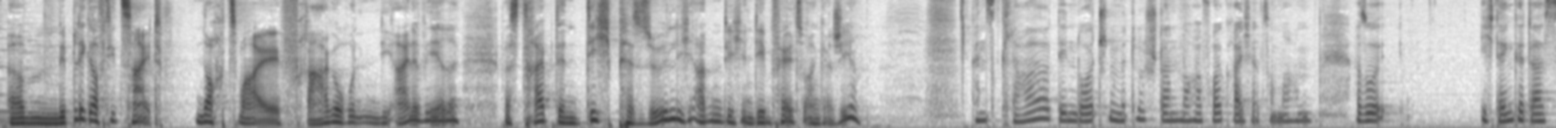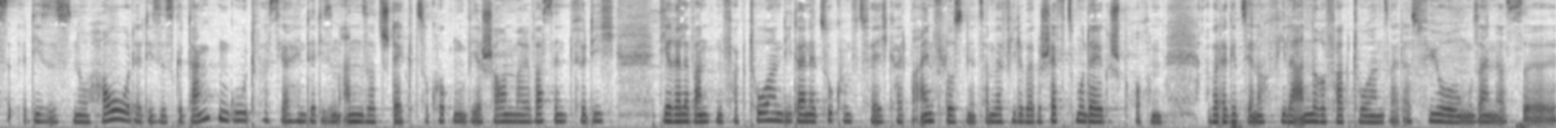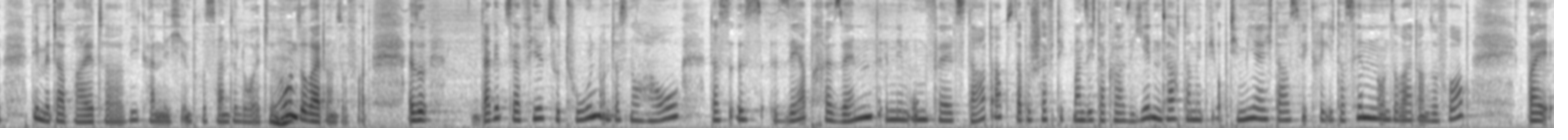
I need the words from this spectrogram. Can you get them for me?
Ähm, mit Blick auf die Zeit. Noch zwei Fragerunden. Die eine wäre, was treibt denn dich persönlich an, dich in dem Feld zu engagieren? Ganz klar, den deutschen Mittelstand noch erfolgreicher zu machen. Also ich denke, dass dieses Know-how oder dieses Gedankengut, was ja hinter diesem Ansatz steckt, zu gucken, wir schauen mal, was sind für dich die relevanten Faktoren, die deine Zukunftsfähigkeit beeinflussen. Jetzt haben wir viel über Geschäftsmodell gesprochen, aber da gibt es ja noch viele andere Faktoren, sei das Führung, sei das äh, die Mitarbeiter, wie kann ich interessante Leute mhm. und so weiter und so fort. Also da gibt es ja viel zu tun und das Know-how, das ist sehr präsent in dem Umfeld Startups. Da beschäftigt man sich da quasi jeden Tag damit, wie optimiere ich das, wie kriege ich das hin und so weiter und so fort. Bei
